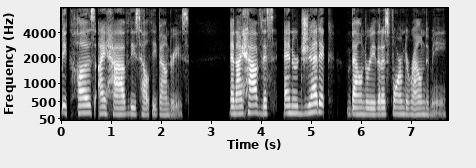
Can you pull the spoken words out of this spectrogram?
because I have these healthy boundaries. And I have this energetic boundary that has formed around me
